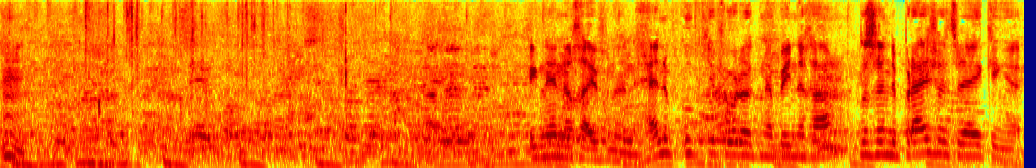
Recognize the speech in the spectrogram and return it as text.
Hmm. Ik neem nog even een hennepkoekje voordat ik naar binnen ga. Dat zijn de prijsuitreikingen.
